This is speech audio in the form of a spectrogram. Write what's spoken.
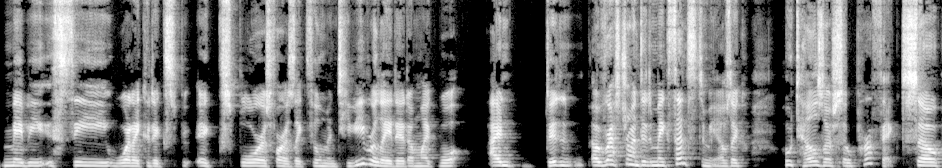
maybe see what I could exp- explore as far as like film and TV related. I'm like, well, I didn't. A restaurant didn't make sense to me. I was like, hotels are so perfect. So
